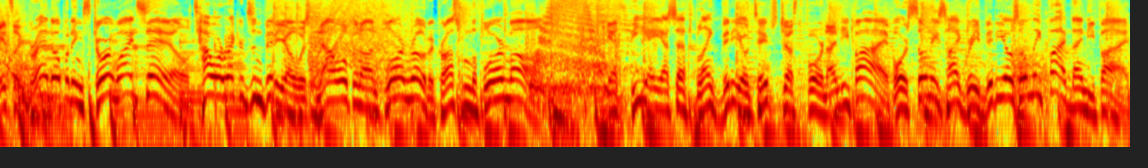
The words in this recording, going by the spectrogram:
It's a grand opening store-wide sale. Tower Records and Video is now open on Florin Road across from the Florin Mall. Get BASF blank videotapes just $4.95 or Sony's high-grade videos only $5.95.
